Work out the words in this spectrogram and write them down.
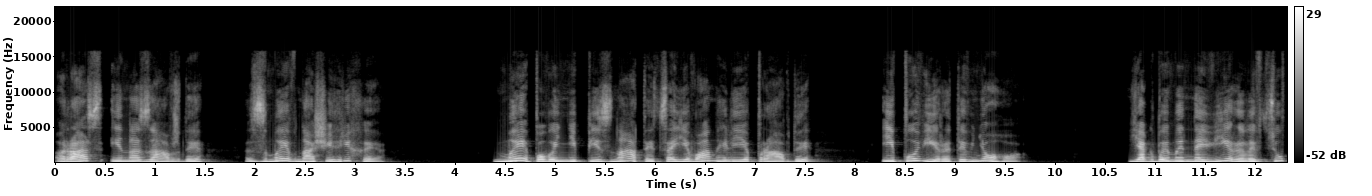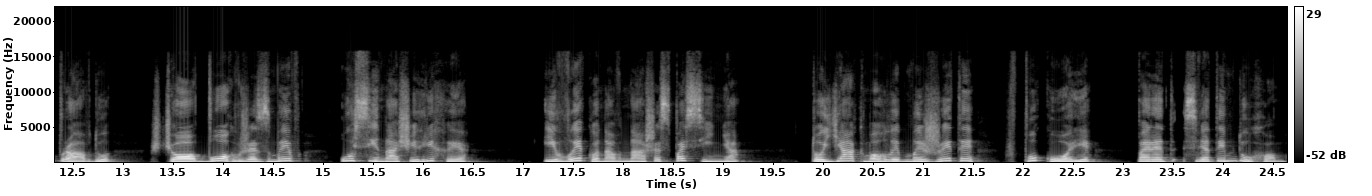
раз і назавжди змив наші гріхи. Ми повинні пізнати це Євангеліє правди і повірити в нього. Якби ми не вірили в цю правду, що Бог вже змив усі наші гріхи і виконав наше спасіння, то як могли б ми жити в покорі перед Святим Духом?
